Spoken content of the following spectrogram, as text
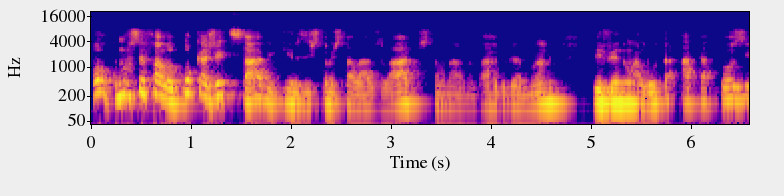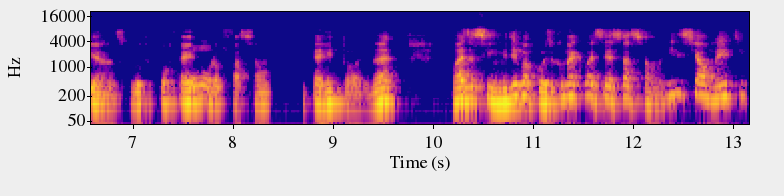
pô, como você falou, pouca gente sabe que eles estão instalados lá, que estão na, na Barra do Gramame, vivendo uma luta há 14 anos, luta por, ter, por ocupação de território, né? Mas, assim, me diga uma coisa, como é que vai ser essa ação? Inicialmente,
